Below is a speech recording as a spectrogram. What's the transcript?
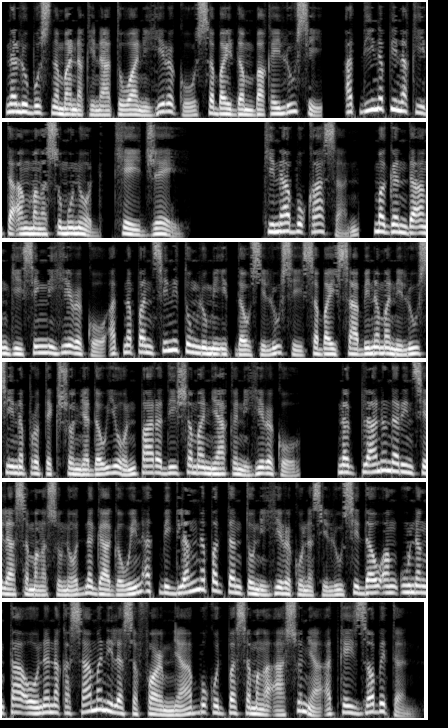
Nalubos naman na kinatuwa ni Hirako sabay damba kay Lucy, at di na pinakita ang mga sumunod, KJ. Kinabukasan, maganda ang gising ni Hirako at napansin itong lumiit daw si Lucy sabay sabi naman ni Lucy na proteksyon niya daw yun para di siya manyakan ni Hirako, Nagplano na rin sila sa mga sunod na gagawin at biglang napagtanto ni Hirako na si Lucy daw ang unang tao na nakasama nila sa farm niya bukod pa sa mga aso niya at kay Zobitan.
